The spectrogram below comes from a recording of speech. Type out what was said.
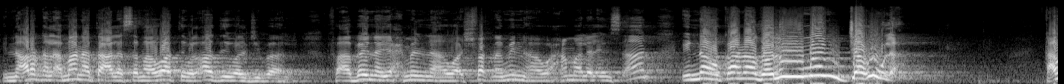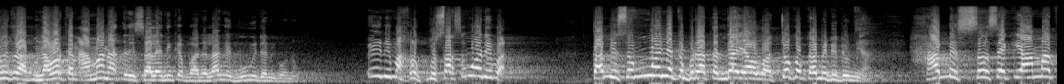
inna aradna al-amanata ala samawati wal ardi wal jibal فأبين يحملنها وأشفقن منها وحمل الإنسان إنه كان ظلوما جهولا kami telah menawarkan amanat risalah ini kepada langit, bumi dan gunung. Ini makhluk besar semua nih Pak. Tapi semuanya keberatan. Enggak ya Allah, cukup kami di dunia. Habis selesai kiamat,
